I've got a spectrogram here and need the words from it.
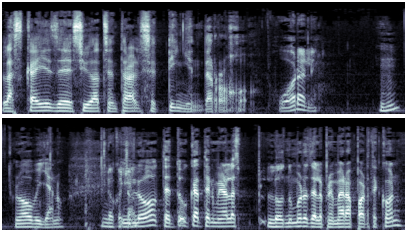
las calles de Ciudad Central se tiñen de rojo. Órale. Ujú, Nuevo villano. Y luego te toca terminar las- los números de la primera parte con...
